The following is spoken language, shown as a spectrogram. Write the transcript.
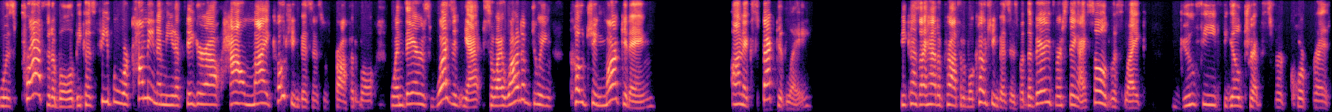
was profitable because people were coming to me to figure out how my coaching business was profitable when theirs wasn't yet. So I wound up doing coaching marketing unexpectedly because I had a profitable coaching business. But the very first thing I sold was like goofy field trips for corporate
